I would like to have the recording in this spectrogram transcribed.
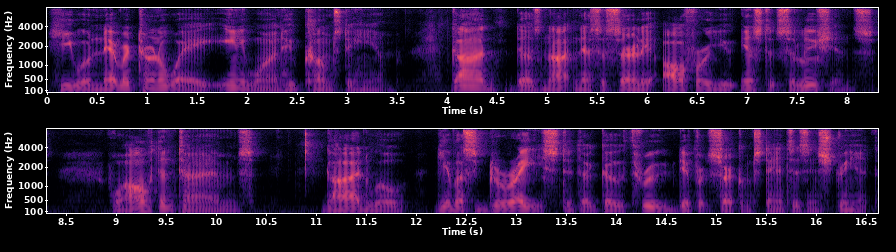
He will never turn away anyone who comes to Him. God does not necessarily offer you instant solutions, for oftentimes God will give us grace to go through different circumstances and strength.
